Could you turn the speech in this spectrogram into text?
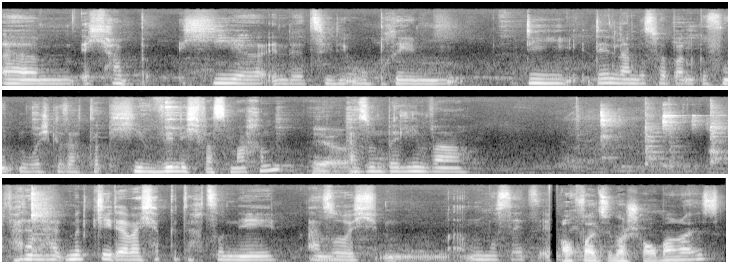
Ähm, ich habe hier in der CDU Bremen die, den Landesverband gefunden, wo ich gesagt habe, hier will ich was machen. Ja. Also in Berlin war war dann halt Mitglied, aber ich habe gedacht so, nee, also ich mm, muss jetzt Auch weil es überschaubarer ist?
